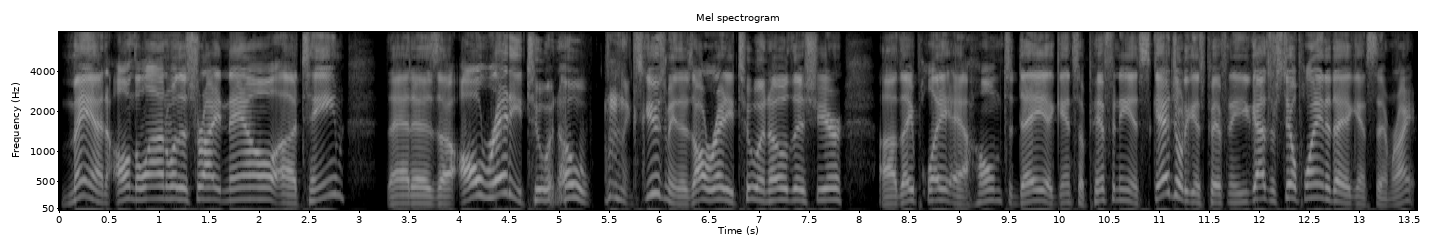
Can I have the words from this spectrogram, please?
Man, on the line with us right now, a team that is uh, already 2 and 0. Excuse me, there's already 2 and 0 this year. Uh, they play at home today against Epiphany. It's scheduled against Epiphany. You guys are still playing today against them, right?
